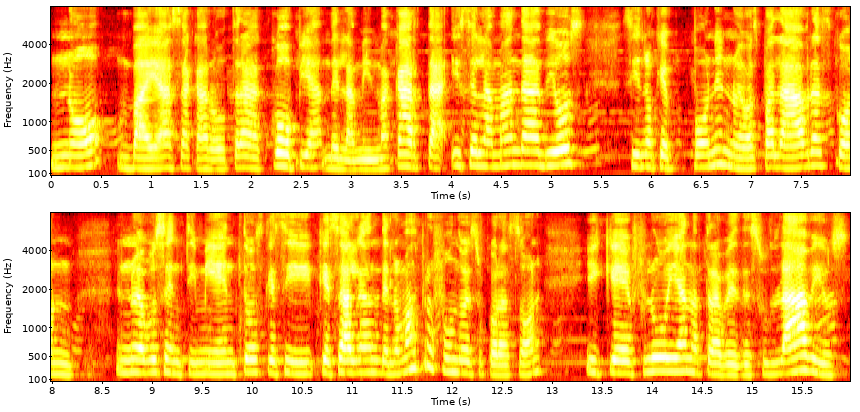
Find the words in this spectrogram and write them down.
no vaya a sacar otra copia de la misma carta y se la manda a Dios, sino que pone nuevas palabras con nuevos sentimientos que, sí, que salgan de lo más profundo de su corazón y que fluyan a través de sus labios.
